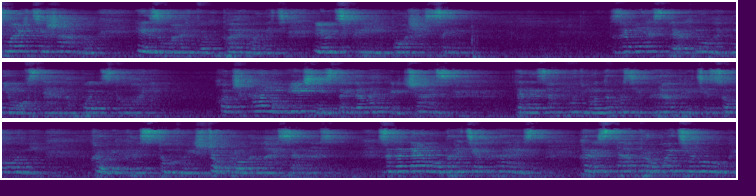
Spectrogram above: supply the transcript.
смерті жало, і з мертвих первенець людський Божий син. Земля стряхнула, німо стерла пил з долоні. Хоч канув вічність той далекий час, та не забудьмо, друзі, краплі ті солоні, крові Христової, що пролилася нас. Згадаємо браття Хрест, Христа пробиті руки.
